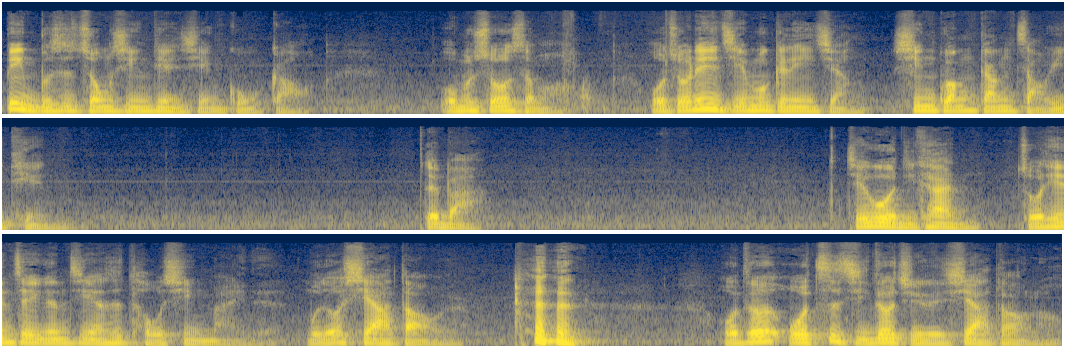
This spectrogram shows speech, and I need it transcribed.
并不是中心电线过高。我们说什么？我昨天节目跟你讲，星光刚早一天，对吧？结果你看。昨天这根竟然是投信买的，我都吓到了，我都我自己都觉得吓到了。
